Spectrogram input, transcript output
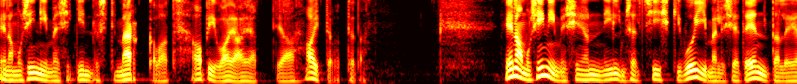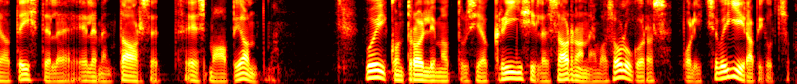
enamus inimesi kindlasti märkavad abivajajat ja aitavad teda. enamus inimesi on ilmselt siiski võimelised endale ja teistele elementaarset esmaabi andma. või kontrollimatus ja kriisile sarnanevas olukorras politsei või kiirabi kutsuma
